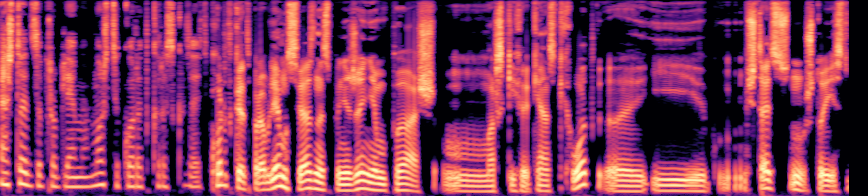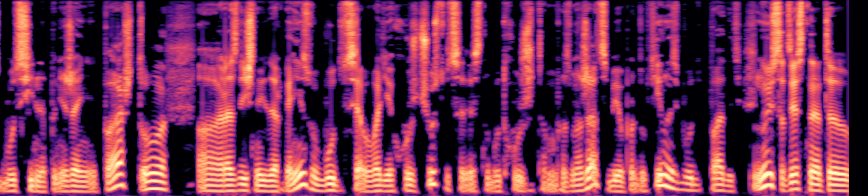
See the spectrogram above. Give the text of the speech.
А что это за проблема? Можете коротко рассказать? Коротко, это проблема, связанная с понижением pH морских и океанских вод. Э, и считается, ну, что если будет сильное понижение pH, то а, различные виды организмов будут себя в воде хуже чувствовать, соответственно, будут хуже там размножаться, биопродуктивность будет падать. Ну и, соответственно, это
